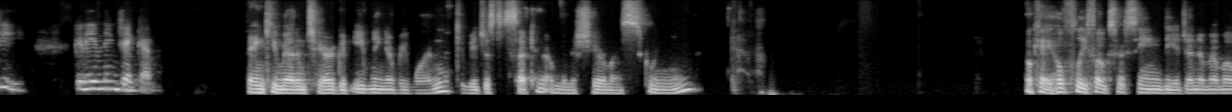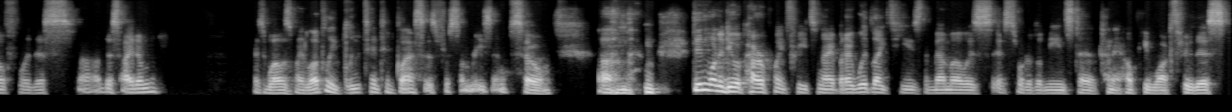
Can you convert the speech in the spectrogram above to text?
D. Good evening, Jacob. Thank you, Madam Chair. Good evening, everyone. Give me just a second. I'm going to share my screen. Okay, hopefully folks are seeing the agenda memo for this, uh, this item, as well as my lovely blue tinted glasses for some reason. So um, didn't want to do a PowerPoint for you tonight, but I would like to use the memo as, as sort of a means to kind of help you walk through this.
